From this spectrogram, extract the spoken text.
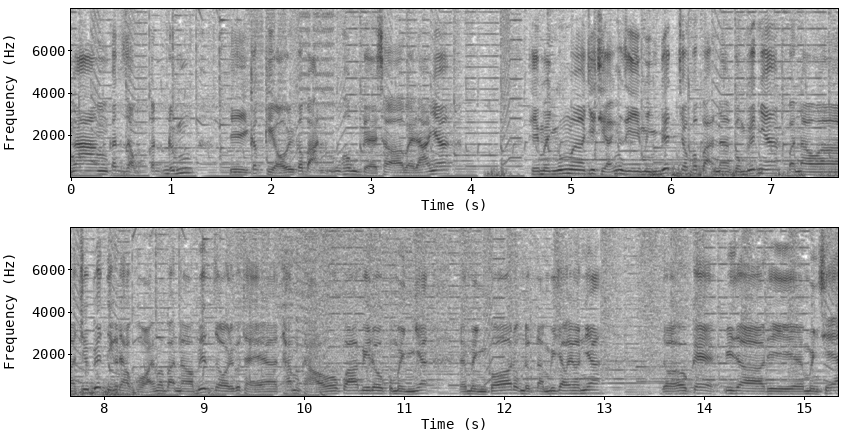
ngang, cắt dọc, cắt đứng thì các kiểu thì các bạn cũng không thể sợ bể đá nhé thì mình cũng ờ, chia sẻ những gì mình biết cho các bạn ờ, cùng biết nhé bạn nào ờ, chưa biết thì có thể học hỏi mà bạn nào biết rồi có thể tham khảo qua video của mình nhé để mình có động lực làm video hơn nhé rồi, ok, bây giờ thì mình sẽ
